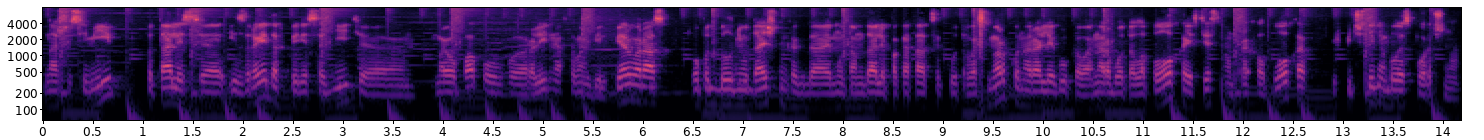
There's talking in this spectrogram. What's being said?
нашей семьи пытались э, из рейдов пересадить э, моего папу в раллийный автомобиль. Первый раз опыт был неудачный, когда ему там дали покататься какую-то восьмерку на ралли Гукова. Она работала плохо, естественно, он проехал плохо, и впечатление было испорчено.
